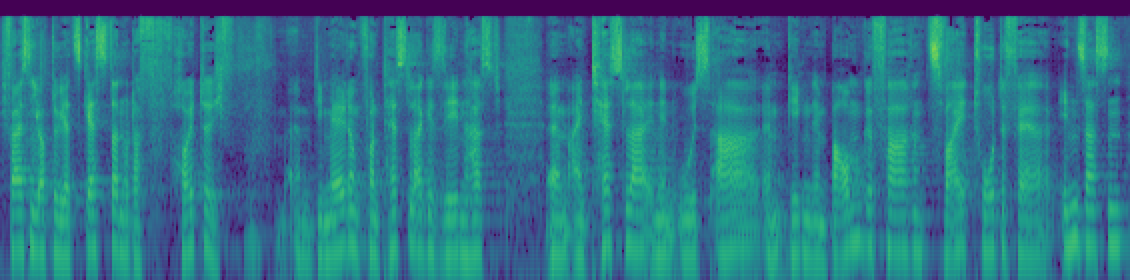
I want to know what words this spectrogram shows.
Ich weiß nicht, ob du jetzt gestern oder heute ich, ähm, die Meldung von Tesla gesehen hast. Ähm, ein Tesla in den USA ähm, gegen den Baum gefahren, zwei tote Insassen.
